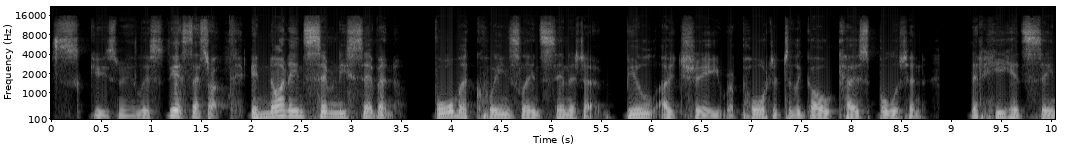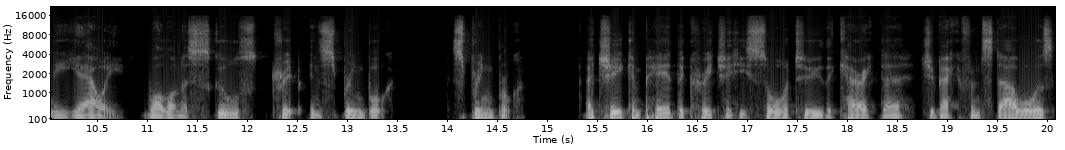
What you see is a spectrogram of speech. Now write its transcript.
excuse me, list. Yes, that's right. In 1977, former Queensland Senator Bill O'Chee reported to the Gold Coast Bulletin that he had seen a yowie while on a school trip in Springbrook. Springbrook. O'Chee compared the creature he saw to the character Chewbacca from Star Wars,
